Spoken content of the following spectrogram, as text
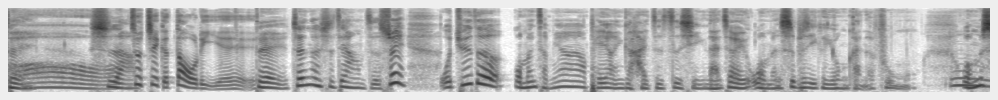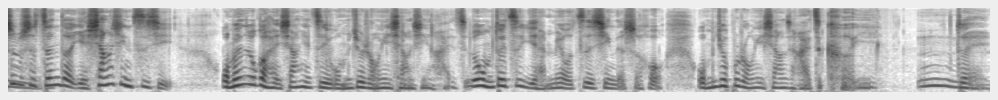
对，是啊，就这个道理耶。对，真的是这样子。所以我觉得，我们怎么样要培养一个孩子自信，来在于我们是不是一个勇敢的父母，我们是不是真的也相信自己。我们如果很相信自己，我们就容易相信孩子；如果我们对自己很没有自信的时候，我们就不容易相信孩子可以。嗯，对。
